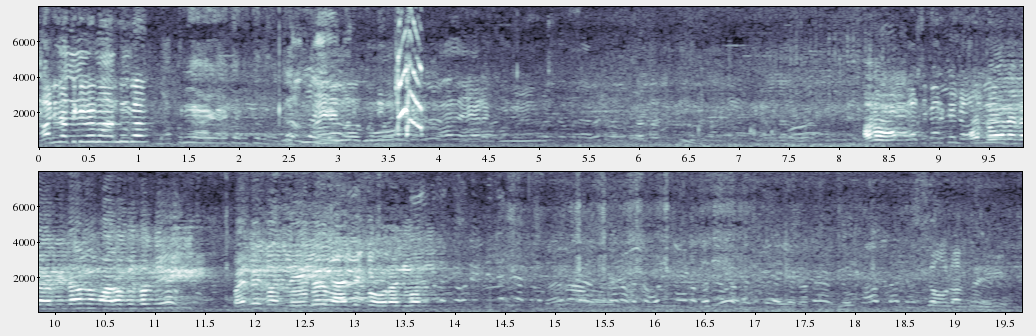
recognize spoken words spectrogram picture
ਖਾਲੀ ਲੱਤ ਕਿਵੇਂ ਮਾਰ ਲੂਗਾ? ਹਲੋ ਬਸ ਕਰਕੇ ਲਾ ਫੋਟੋ ਵਾਲੇ ਵੈਸੀ ਸਾਹਿਬ ਨੂੰ ਮਾਰੋ ਬਿਸਲ ਜੀ। ਪਹਿਲੇ ਤੋਂ ਲੇਟ ਹੈ ਮੈਚ ਇੱਕ ਹੋਰ ਹੈ ਜਵਾਨ ਬਿਨਾ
